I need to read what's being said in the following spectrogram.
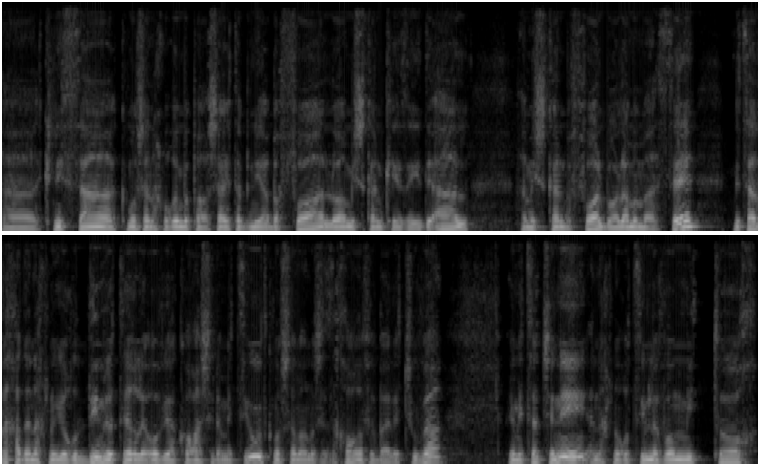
הכניסה, כמו שאנחנו רואים בפרשה, את הבנייה בפועל, לא המשכן כאיזה אידיאל, המשכן בפועל בעולם המעשה. מצד אחד אנחנו יורדים יותר לעובי הקורה של המציאות, כמו שאמרנו שזה חורף ובעלי תשובה, ומצד שני אנחנו רוצים לבוא מתוך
